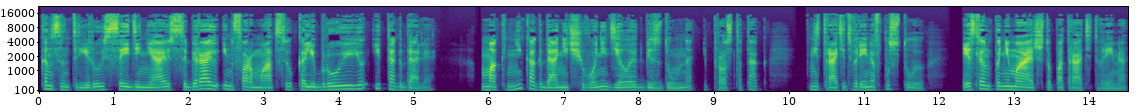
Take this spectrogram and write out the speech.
концентрируюсь, соединяюсь, собираю информацию, калибрую ее и так далее. Маг никогда ничего не делает бездумно и просто так, не тратит время впустую. Если он понимает, что потратит время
